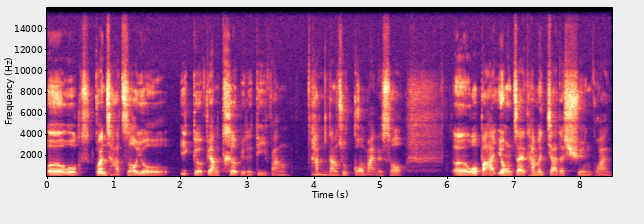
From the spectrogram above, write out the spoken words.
呃，我观察之后有一个非常特别的地方，他当初购买的时候，呃，我把它用在他们家的玄关，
